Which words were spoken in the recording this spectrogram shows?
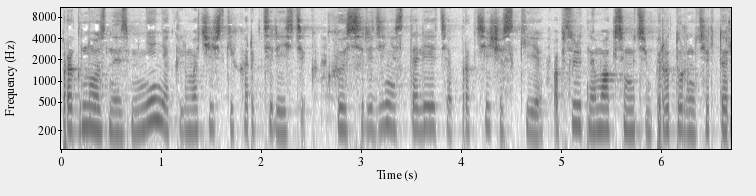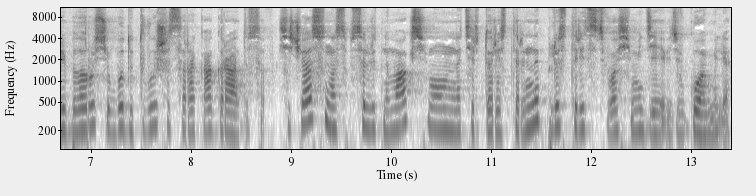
прогнозные изменения климатических характеристик. К середине столетия практически абсолютный максимум температуры на территории Беларуси будут выше 40 градусов. Сейчас у нас абсолютный максимум на территории страны плюс 38,9 в Гомеле.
